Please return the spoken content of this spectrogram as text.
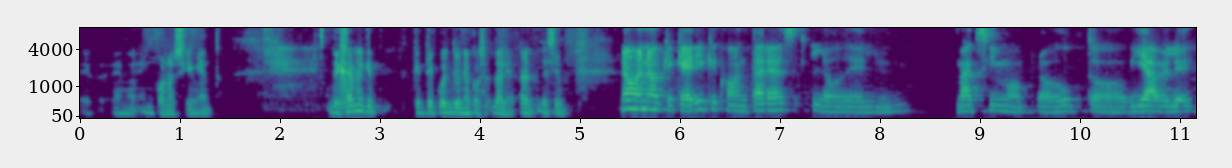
en, conocimiento. Déjame que, te cuente una cosa. Dale, decime. No, no, que quería que contaras lo del máximo producto viable,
